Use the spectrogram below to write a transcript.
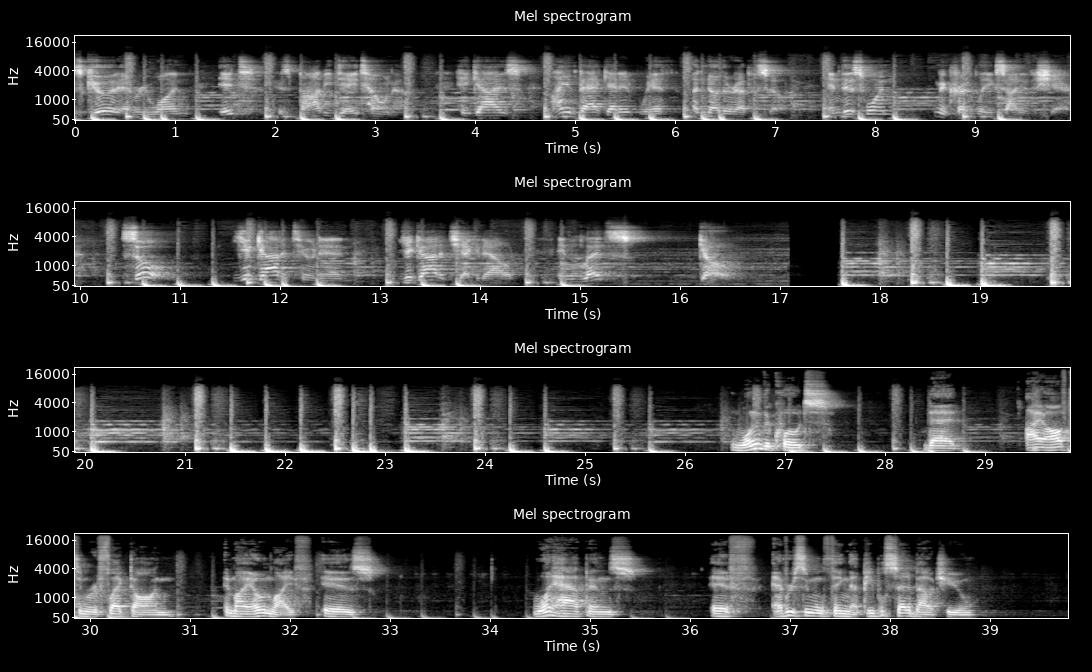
is good, everyone? It is Bobby Daytona. Hey guys, I am back at it with another episode. And this one, I'm incredibly excited to share. So, you gotta tune in, you gotta check it out, and let's go. One of the quotes that I often reflect on in my own life is what happens if every single thing that people said about you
